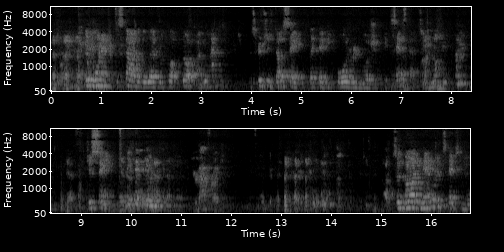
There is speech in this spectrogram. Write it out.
that wanted to start at 11 o'clock. Look, I will have to, the scriptures does say, let there be order in worship. It says that, so I'm not just saying. You're half right. So God never expects more from us than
